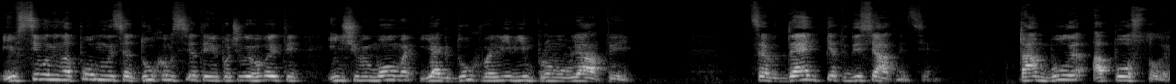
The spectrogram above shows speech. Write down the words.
І всі вони наповнилися Духом Святим і почали говорити іншими мовами, як Дух велів їм промовляти. Це в день п'ятидесятниці. Там були апостоли,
